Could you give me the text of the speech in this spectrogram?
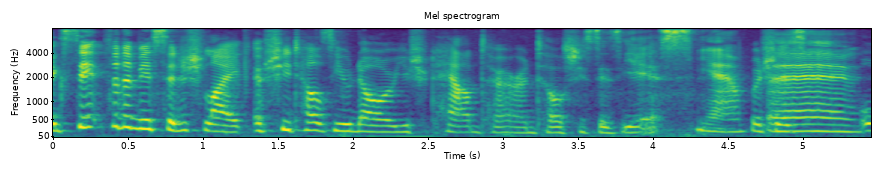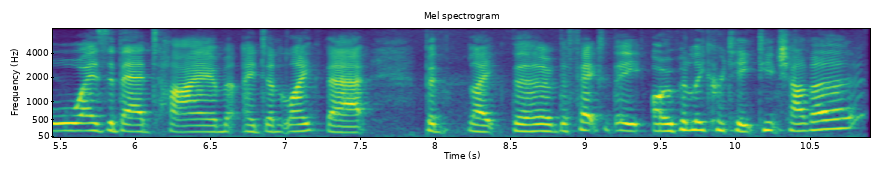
Except for the message like if she tells you no, you should hound her until she says yes Yeah. which boo. is always a bad time. I didn't like that. But like the the fact that they openly critiqued each other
